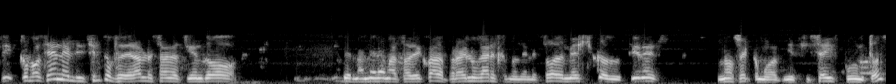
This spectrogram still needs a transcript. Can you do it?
Sí, como sea en el Distrito Federal lo están haciendo de manera más adecuada, pero hay lugares como en el Estado de México donde tienes, no sé, como 16 puntos,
